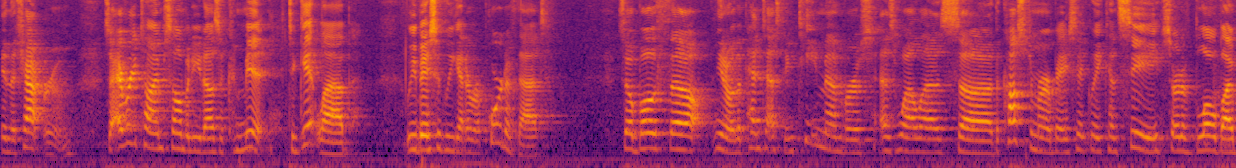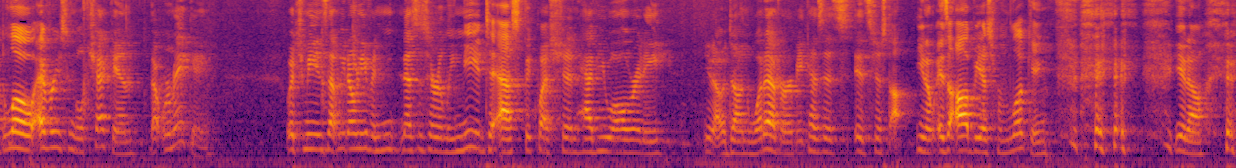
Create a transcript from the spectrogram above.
in the chat room. So every time somebody does a commit to gitlab we basically get a report of that so both uh, you know the pen testing team members as well as uh, the customer basically can see sort of blow by blow every single check-in that we're making which means that we don't even necessarily need to ask the question, have you already you know, done whatever, because it's, it's just, you know, it's obvious from looking, you know.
